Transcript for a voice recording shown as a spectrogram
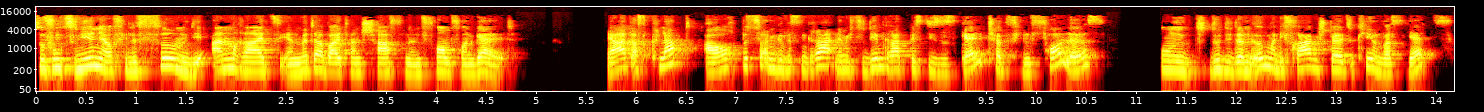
So funktionieren ja auch viele Firmen, die Anreize ihren Mitarbeitern schaffen in Form von Geld. Ja, das klappt auch bis zu einem gewissen Grad, nämlich zu dem Grad, bis dieses Geldtöpfchen voll ist und du dir dann irgendwann die Frage stellst, okay, und was jetzt?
